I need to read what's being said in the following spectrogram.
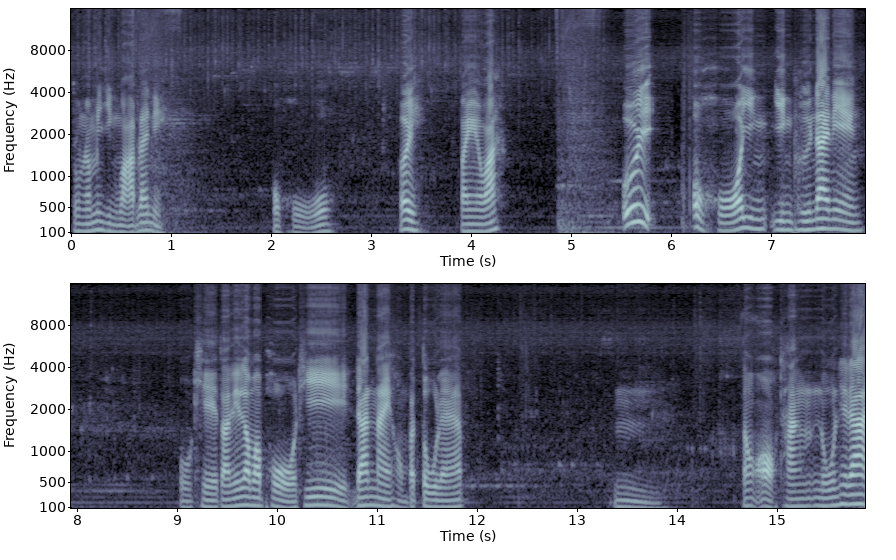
ตรงนั้นมันยิงวาร์ปได้นี่ โอ้โห เฮ้ย ไปไงวะ อุ้ย โอ้โห ยิงยิงพื้นได้นี่เอง โอเค ตอนนี้เรามาโผล่ที่ด้านในของประตูแล้วครับ อืม ต้องออกทางนู้นให้ได้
